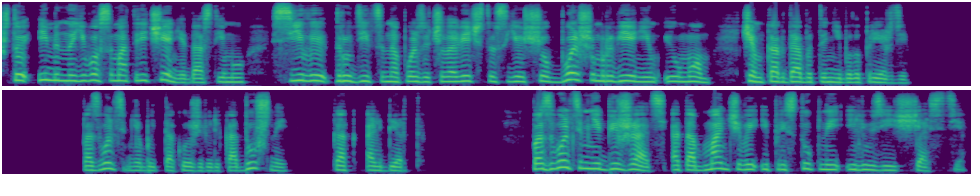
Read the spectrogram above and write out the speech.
что именно его самоотречение даст ему силы трудиться на пользу человечества с еще большим рвением и умом, чем когда бы то ни было прежде? Позвольте мне быть такой же великодушной, как Альберт. Позвольте мне бежать от обманчивой и преступной иллюзии счастья.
